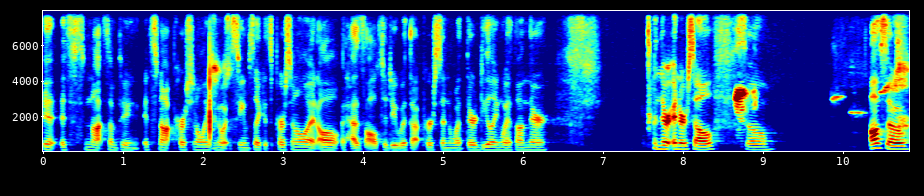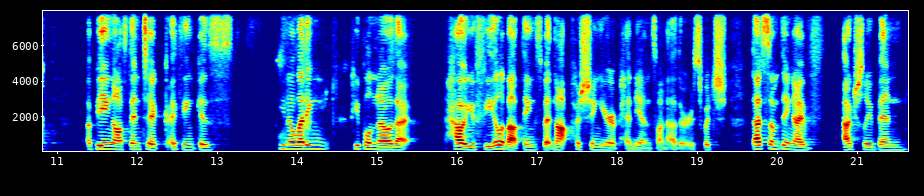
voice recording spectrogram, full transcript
it, it's not something it's not personal even though it seems like it's personal. It all it has all to do with that person what they're dealing with on their in their inner self. So also uh, being authentic i think is you know letting people know that how you feel about things but not pushing your opinions on others which that's something i've actually been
